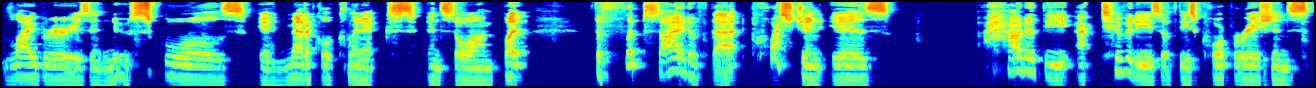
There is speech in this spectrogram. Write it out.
libraries and new schools and medical clinics and so on. But the flip side of that question is how did the activities of these corporations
